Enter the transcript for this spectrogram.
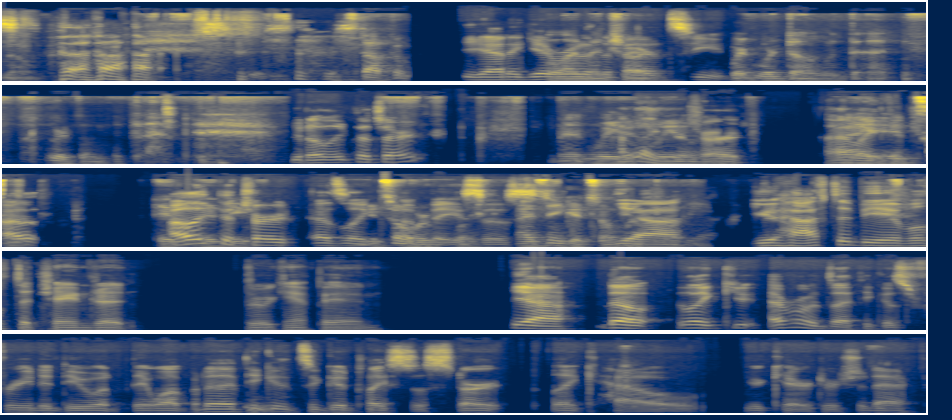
it. No. stop it. You got to get rid of Alignment the chart. bad seed. We're, we're done with that. We're done with that. You don't like the chart? We, we I like the chart. I like the it's- chart. it- I like it- the chart as like it's the basis. I think it's Yeah. overplayed. You have to be able to change it through a campaign. Yeah, no, like you, everyone's I think is free to do what they want, but I think it's a good place to start, like how your character should act.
